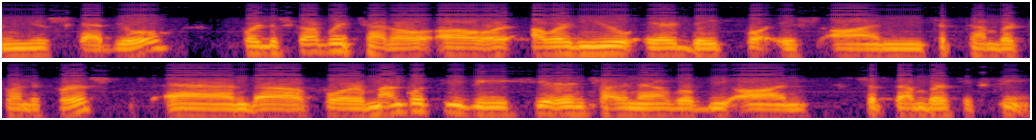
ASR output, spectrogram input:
news schedule for Discovery Channel, our, our new air date po is on September 21st. And uh, for Mango TV here in China will be on September 16th.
